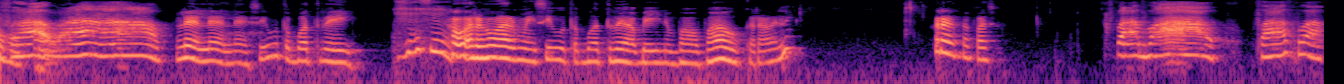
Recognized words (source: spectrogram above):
ઓહો લે લે લે સીવું તો બતવે ઈ. હવાર હવારમાં સીવું તો બતવે આ બે ને ભાવ ભાવ કરાવે ને. કરાવે તો પાછું. વાવ વાવ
